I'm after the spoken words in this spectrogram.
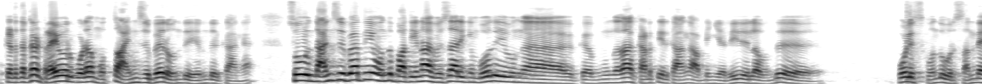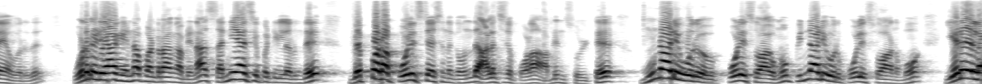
கிட்டத்தட்ட டிரைவர் கூட மொத்தம் அஞ்சு பேர் வந்து இருந்திருக்காங்க. ஸோ இந்த அஞ்சு பேர்த்தையும் வந்து பார்த்தீங்கன்னா விசாரிக்கும் போது இவங்க க- இவங்க தான் கடத்தியிருக்காங்க அப்படிங்கிற ரீதியில் வந்து போலீஸ்க்கு வந்து ஒரு சந்தேகம் வருது. உடனடியாக என்ன பண்ணுறாங்க அப்படின்னா சன்னியாசிப்பட்டியிலிருந்து வெப்படா போலீஸ் ஸ்டேஷனுக்கு வந்து அழைச்சிட்டு போகலாம் அப்படின்னு சொல்லிட்டு முன்னாடி ஒரு போலீஸ் வாகனமும் பின்னாடி ஒரு போலீஸ் வாகனமும் இடையில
